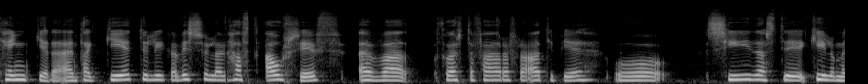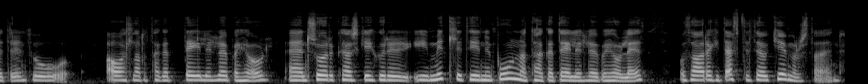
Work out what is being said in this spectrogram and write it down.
tengir það en það getur líka vissulega haft áhrif ef að þú ert að fara frá ATB og síðasti kílometrin þú áallar að taka deili hlaupahjól en svo eru kannski ykkur í millitíðinu búin að taka deili hlaupahjólið og þá er ekkit eftir þegar þú kemur á staðin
